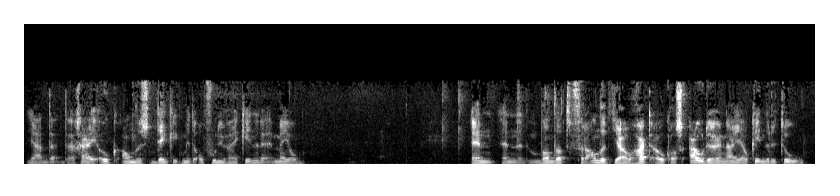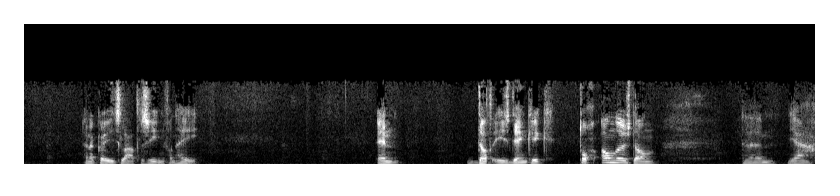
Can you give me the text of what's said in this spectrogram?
ja, daar ga je ook anders, denk ik, met de opvoeding van je kinderen mee om. En, en, want dat verandert jouw hart ook als ouder naar jouw kinderen toe. En dan kun je iets laten zien van hé. Hey. En dat is denk ik toch anders dan, ehm, ja,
